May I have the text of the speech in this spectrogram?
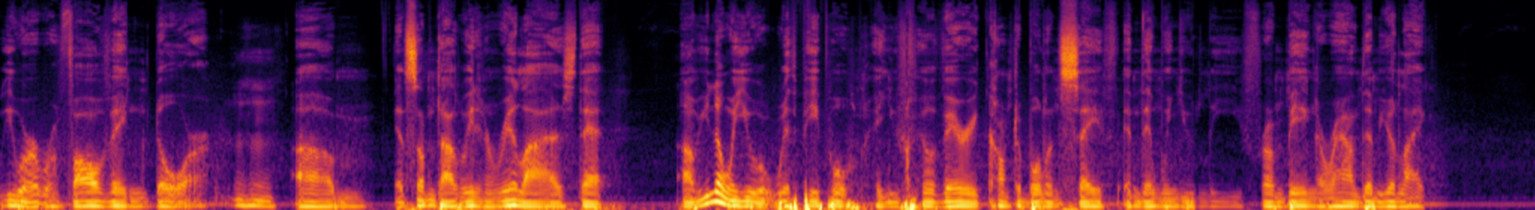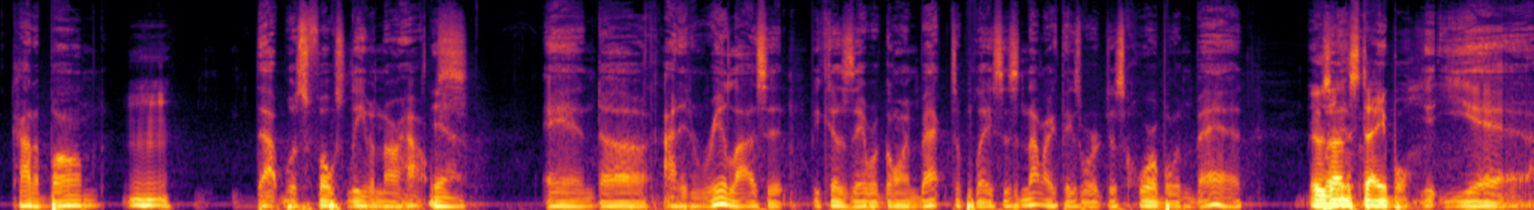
we were a revolving door. Mm-hmm. Um, and sometimes we didn't realize that, um, you know, when you were with people and you feel very comfortable and safe, and then when you leave from being around them, you're like kind of bummed. Mm-hmm. That was folks leaving our house. Yeah. And uh, I didn't realize it because they were going back to places. It's not like things were just horrible and bad. It was But it- unstable. Yeah.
